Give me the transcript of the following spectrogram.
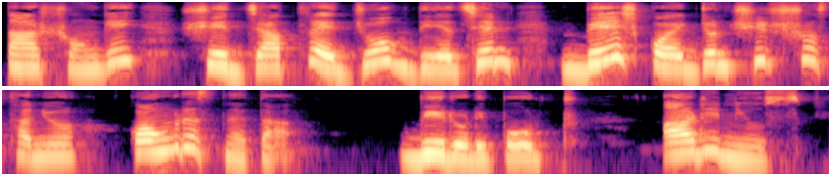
তার সঙ্গে সে যাত্রায় যোগ দিয়েছেন বেশ কয়েকজন শীর্ষস্থানীয় কংগ্রেস নেতা। ব্যুরো রিপোর্ট আর নিউজ।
